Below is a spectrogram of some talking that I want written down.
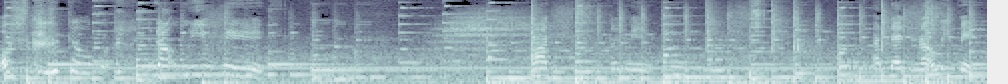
Oh, she's gonna teleport. Do not leave me. Uh, I mean, I said do not leave me.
